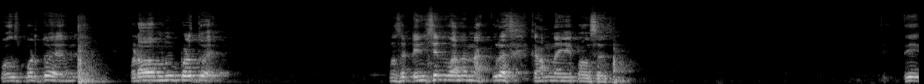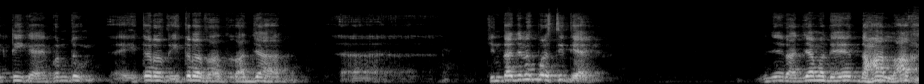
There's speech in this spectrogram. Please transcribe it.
पाऊस पडतोय म्हणजे पडावा म्हणून पडतोय. असं टेन्शन वाला नागपुरात काम नाही आहे पावसाचं. ते ठीक आहे परंतु इतर इतर राज्यात चिंताजनक परिस्थिती आहे. म्हणजे राज्यामध्ये दहा लाख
